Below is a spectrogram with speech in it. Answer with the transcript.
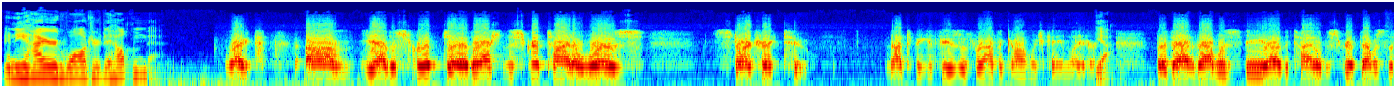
and he hired Walter to help him that. Right. Um, yeah, the script. Uh, the actual, the script title was Star Trek Two, not to be confused with Wrath of which came later. Yeah. But that that was the uh, the title of the script. That was the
